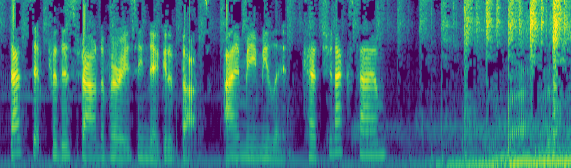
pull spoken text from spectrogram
That's it for this round of Erasing Negative Thoughts. I'm Amy Lynn. Catch you next time. March.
